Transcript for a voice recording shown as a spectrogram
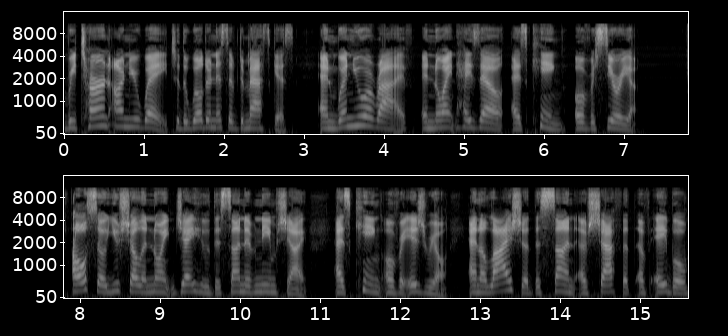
return on your way to the wilderness of Damascus, and when you arrive, anoint Hazael as king over Syria. Also, you shall anoint Jehu the son of Nimshi as king over Israel, and Elisha the son of Shaphat of Abel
